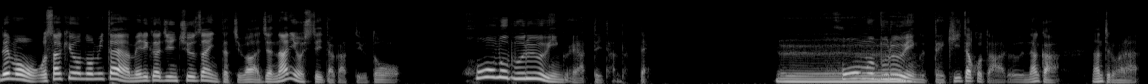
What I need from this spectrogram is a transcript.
でも、お酒を飲みたいアメリカ人駐在員たちは、じゃあ何をしていたかっていうと、ホームブルーイングをやっていたんだって。えーホームブルーイング。グって聞いたことある？なんか、なんていうのかな、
